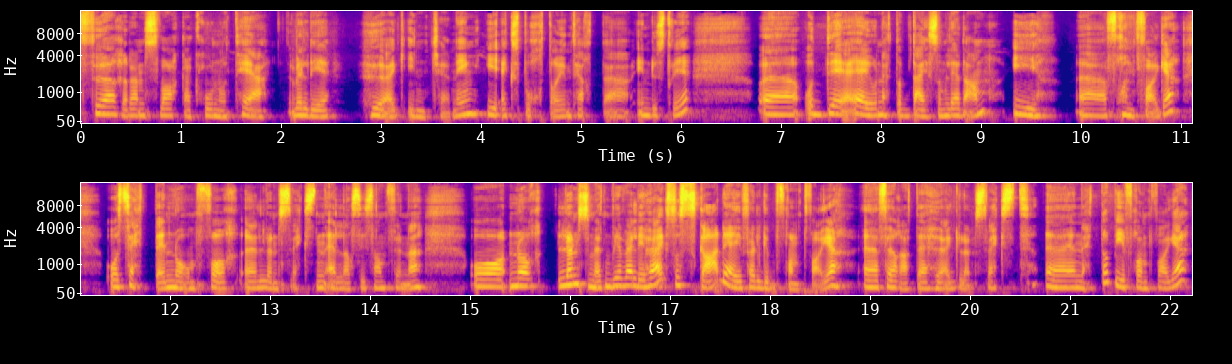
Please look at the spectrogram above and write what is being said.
fører den svake krona til veldig høy inntjening i eksportorienterte industri. Eh, og det er jo nettopp de som leder an i frontfaget og setter en norm for lønnsveksten ellers i samfunnet. Og når lønnsomheten blir veldig høy, så skal det ifølge frontfaget eh, føre til høy lønnsvekst eh, nettopp i frontfaget.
